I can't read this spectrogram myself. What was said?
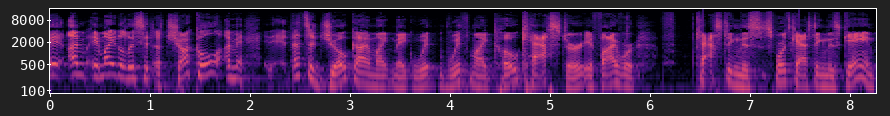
I'm it might elicit a chuckle. I mean, that's a joke I might make with with my co-caster if I were casting this sportscasting this game.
